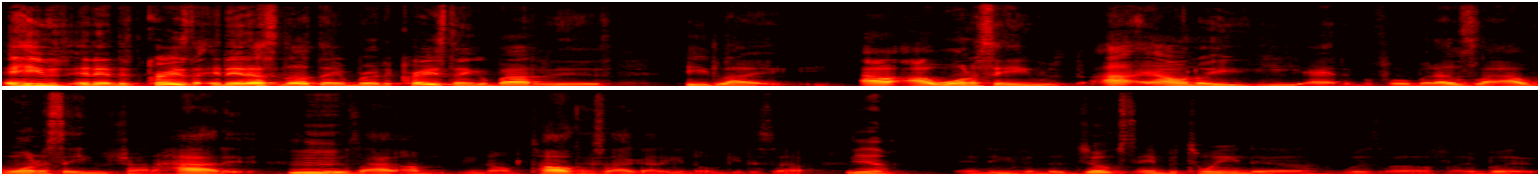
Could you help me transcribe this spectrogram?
and he was and then the crazy and then that's another thing, bro. The crazy thing about it is he like I, I want to say he was I, I don't know he he acted before, but I was like I want to say he was trying to hide it. He Mm, was like I'm you know I'm talking, so I got to you know get this out. yeah. And even the jokes in between there was uh funny, but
